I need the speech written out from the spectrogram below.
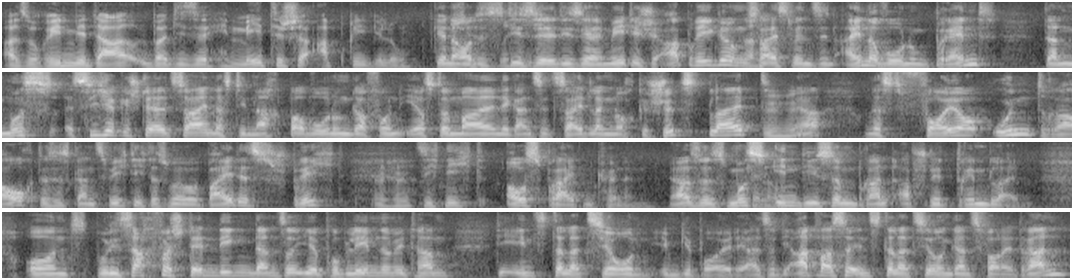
Also reden wir da über diese hermetische Abriegelung. Genau, das ist diese, diese hermetische Abriegelung. Das heißt, wenn es in einer Wohnung brennt, dann muss sichergestellt sein, dass die Nachbarwohnung davon erst einmal eine ganze Zeit lang noch geschützt bleibt. Ja? Und dass Feuer und Rauch, das ist ganz wichtig, dass man über beides spricht, sich nicht ausbreiten können. Ja, also es muss in diesem Brandabschnitt drin bleiben. Und wo die Sachverständigen dann so ihr Problem damit haben, die Installation im Gebäude. Also die Abwasserinstallation ganz vorne dran,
